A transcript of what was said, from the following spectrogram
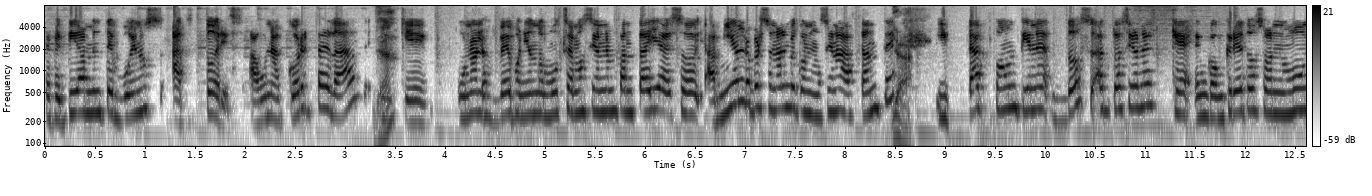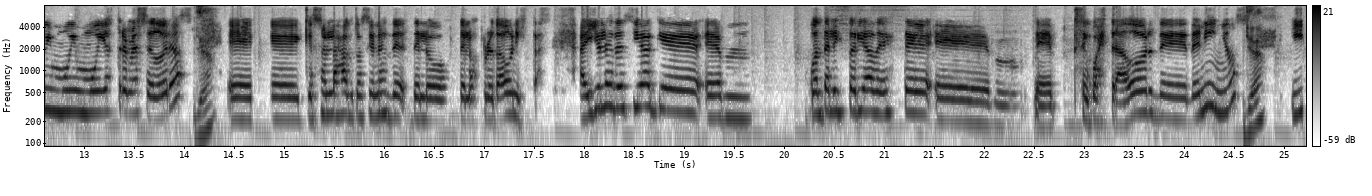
efectivamente buenos actores a una corta edad ¿Ya? y que uno los ve poniendo mucha emoción en pantalla, eso a mí en lo personal me conmociona bastante. Ya. Y Black Phone tiene dos actuaciones que en concreto son muy, muy, muy estremecedoras. ¿Ya? eh, eh, que son las actuaciones de, de los, de los protagonistas. Ahí yo les decía que em, cuenta la historia de este em, eh, secuestrador de, de niños ¿Ya? y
